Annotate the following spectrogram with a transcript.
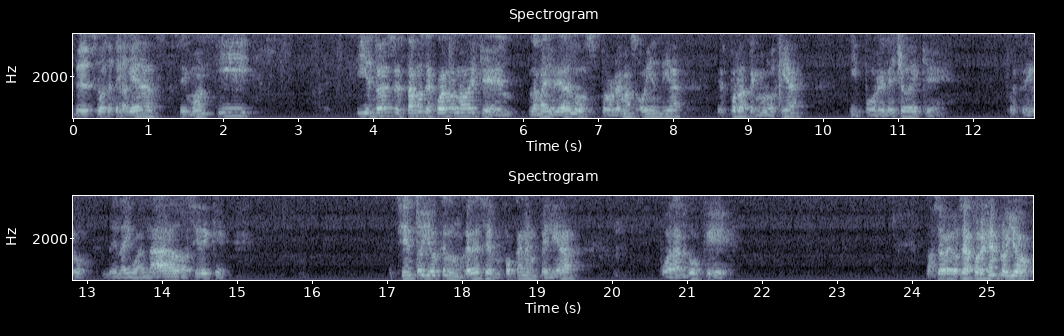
de eso pues te trata. quedas, Simón. Y, y entonces estamos de acuerdo, ¿no? De que la mayoría de los problemas hoy en día es por la tecnología y por el hecho de que, pues te digo, de la igualdad o así de que siento yo que las mujeres se enfocan en pelear por algo que no sé, o sea, por ejemplo, yo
